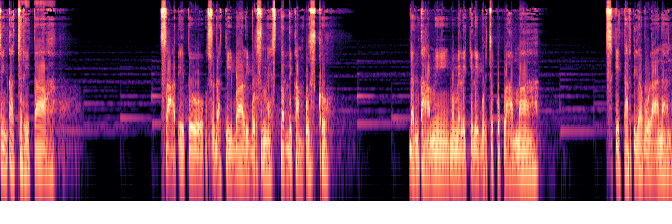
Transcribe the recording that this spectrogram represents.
Singkat cerita, saat itu sudah tiba libur semester di kampusku. Dan kami memiliki libur cukup lama, sekitar tiga bulanan.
